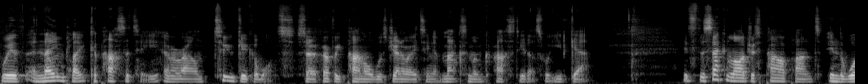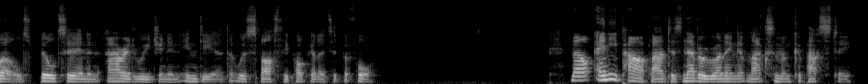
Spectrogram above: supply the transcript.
with a nameplate capacity of around 2 gigawatts. So, if every panel was generating at maximum capacity, that's what you'd get. It's the second largest power plant in the world, built in an arid region in India that was sparsely populated before. Now, any power plant is never running at maximum capacity.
